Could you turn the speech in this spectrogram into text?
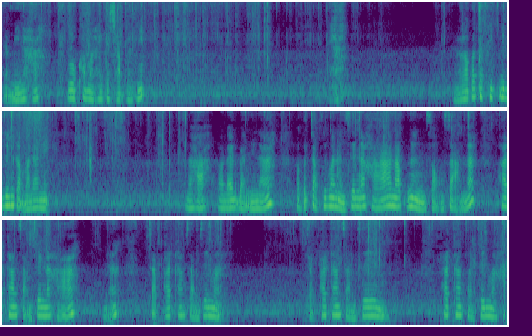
แบบนี้นะคะ รวบเข้ามาให้กระชับแบบนี้แล้วเราก็จะพลิกริบบิ้นกลับมาด้านนี้นะคะ เราได้แบบนี้นะ เราก็จับขึ้นมาหนึ่งเส้นนะคะ นับหนึ่งสองสามนะพาดข้ามสามเส้นนะคะ นะ จับพาดข้ามสามเส้นมา จับพาดข้ามสามเส้นพาดข้ามสามเส้นมาค่ะ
